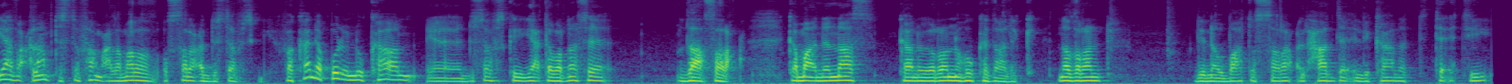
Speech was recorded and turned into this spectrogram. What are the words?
يضع علامة استفهام على مرض الصرع لدوستويفسكي. فكان يقول إنه كان آه، دوستويفسكي يعتبر نفسه ذا صرع. كما أن الناس كانوا يرونه كذلك. نظرا لنوبات الصرع الحادة اللي كانت تأتي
